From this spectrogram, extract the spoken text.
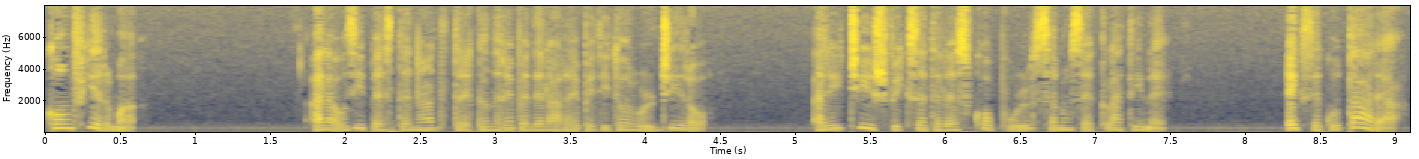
Confirmă. Al auzi pe Stenard trecând repede la repetitorul Giro. Ricci își fixă telescopul să nu se clatine. Executarea!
